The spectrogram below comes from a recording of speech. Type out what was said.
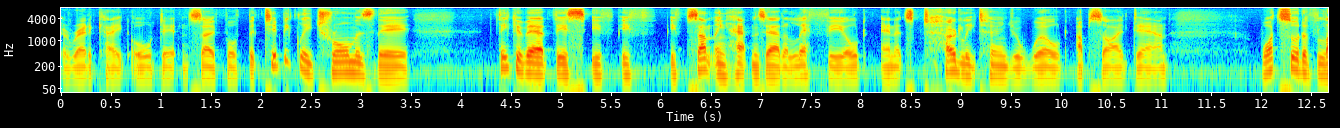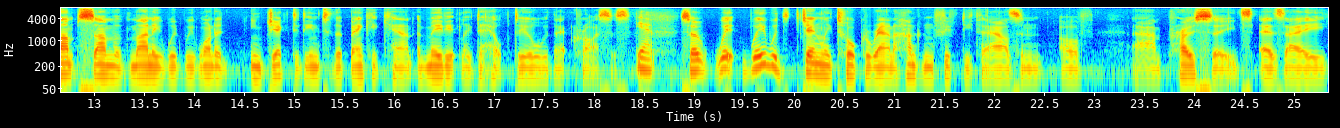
eradicate all debt and so forth. But typically, trauma's there. Think about this: if if if something happens out of left field and it's totally turned your world upside down, what sort of lump sum of money would we want to injected into the bank account immediately to help deal with that crisis. Yeah. So we, we would generally talk around 150,000 of um, proceeds as a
